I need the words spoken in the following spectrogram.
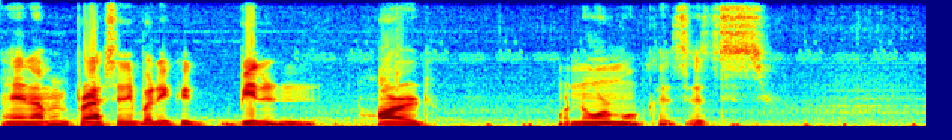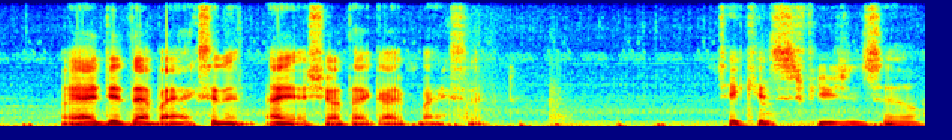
And I'm impressed anybody could beat it in hard or normal because it's I did that by accident. I shot that guy by accident. Take his fusion cell.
